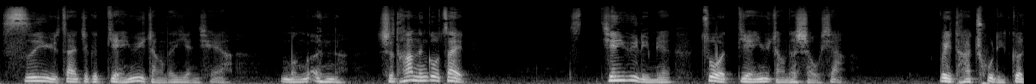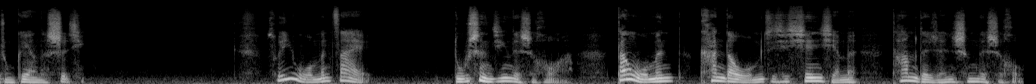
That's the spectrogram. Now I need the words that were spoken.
私欲在这个典狱长的眼前啊，蒙恩呢。使他能够在监狱里面做典狱长的手下，为他处理各种各样的事情。所以我们在读圣经的时候啊，当我们看到我们这些先贤们他们的人生的时候，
